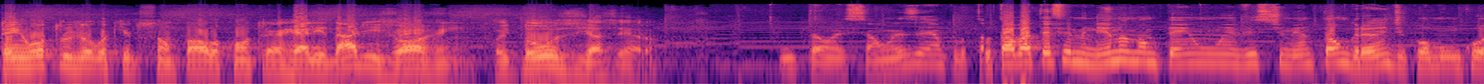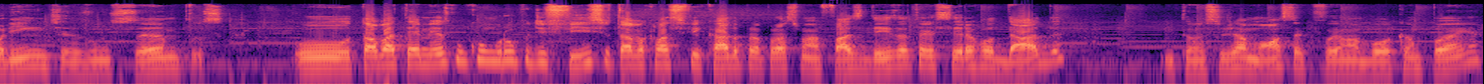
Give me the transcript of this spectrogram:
Tem outro jogo aqui do São Paulo contra a Realidade Jovem, foi 12 a 0. Então, esse é um exemplo. O Taubaté feminino não tem um investimento tão grande como um Corinthians, um Santos. O Taubaté, mesmo com um grupo difícil, estava classificado para a próxima fase desde a terceira rodada. Então, isso já mostra que foi uma boa campanha.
